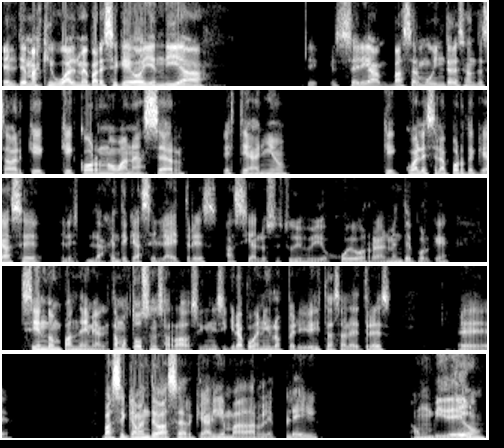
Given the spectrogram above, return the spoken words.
El tema es que igual me parece que hoy en día eh, sería, va a ser muy interesante saber qué, qué corno van a hacer este año, qué, cuál es el aporte que hace la gente que hace la E3 hacia los estudios de videojuegos realmente, porque siendo en pandemia, que estamos todos encerrados y que ni siquiera pueden ir los periodistas a la E3, eh, básicamente va a ser que alguien va a darle play a un video Sí.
